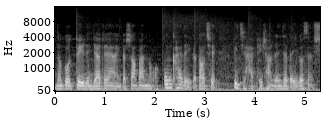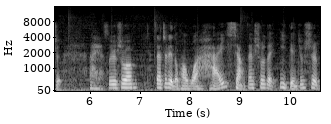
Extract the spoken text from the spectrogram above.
能够对人家这样一个商贩的话公开的一个道歉，并且还赔偿人家的一个损失。哎呀，所以说在这里的话，我还想再说的一点就是，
